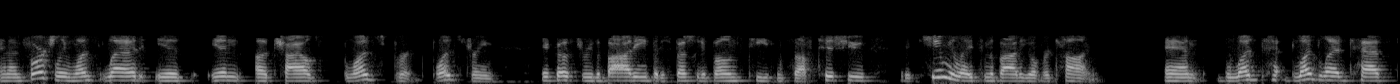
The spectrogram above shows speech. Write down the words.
And unfortunately, once lead is in a child's bloodstream, it goes through the body, but especially the bones, teeth, and soft tissue. It accumulates in the body over time. And blood, te- blood lead tests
